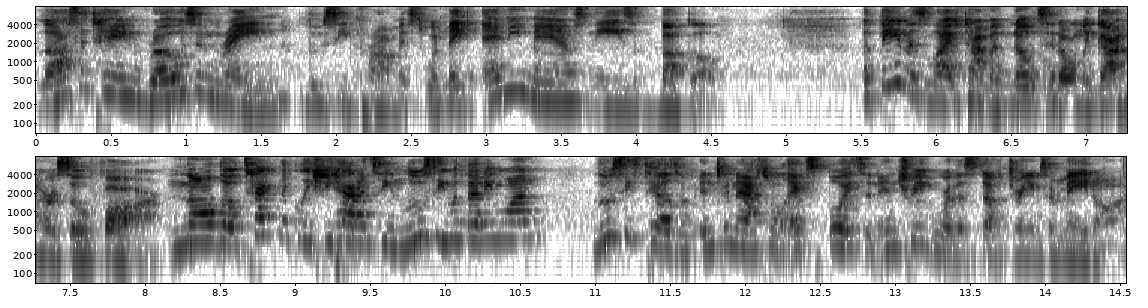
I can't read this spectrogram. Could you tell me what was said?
L'Occitane Rose and Rain, Lucy promised, would make any man's knees buckle. Athena's lifetime of notes had only gotten her so far, and although technically she hadn't seen Lucy with anyone, Lucy's tales of international exploits and intrigue were the stuff dreams are made on.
